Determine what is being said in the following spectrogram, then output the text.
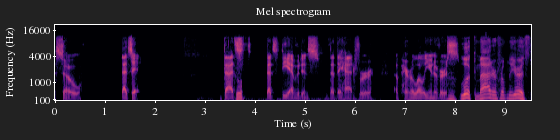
so that's it. That's Cool. that's the evidence that they had for a parallel universe. Look, matter from the Earth.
